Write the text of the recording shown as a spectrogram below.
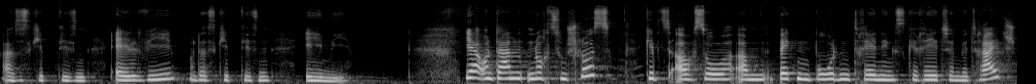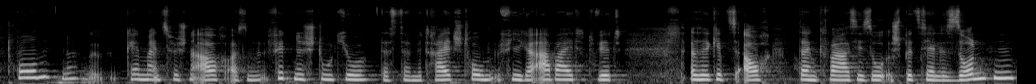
Also es gibt diesen Elvi und es gibt diesen EMI. Ja, und dann noch zum Schluss gibt es auch so ähm, Beckenbodentrainingsgeräte mit Reitstrom. Ne? Kennen wir inzwischen auch aus dem Fitnessstudio, dass da mit Reitstrom viel gearbeitet wird. Also gibt es auch dann quasi so spezielle Sonden,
